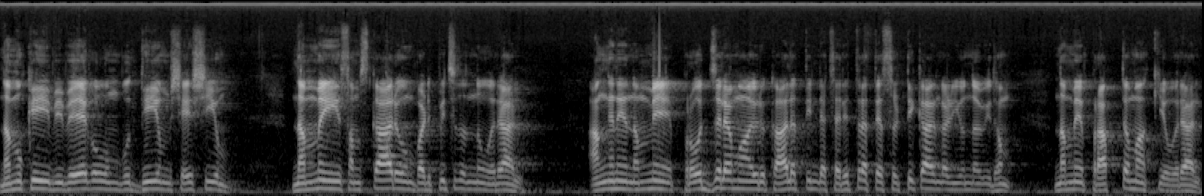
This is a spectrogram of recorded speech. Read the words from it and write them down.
നമുക്ക് ഈ വിവേകവും ബുദ്ധിയും ശേഷിയും നമ്മെ ഈ സംസ്കാരവും പഠിപ്പിച്ചു തന്നു ഒരാൾ അങ്ങനെ നമ്മെ പ്രോജ്വലമായൊരു കാലത്തിന്റെ ചരിത്രത്തെ സൃഷ്ടിക്കാൻ കഴിയുന്ന വിധം നമ്മെ പ്രാപ്തമാക്കിയ ഒരാൾ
